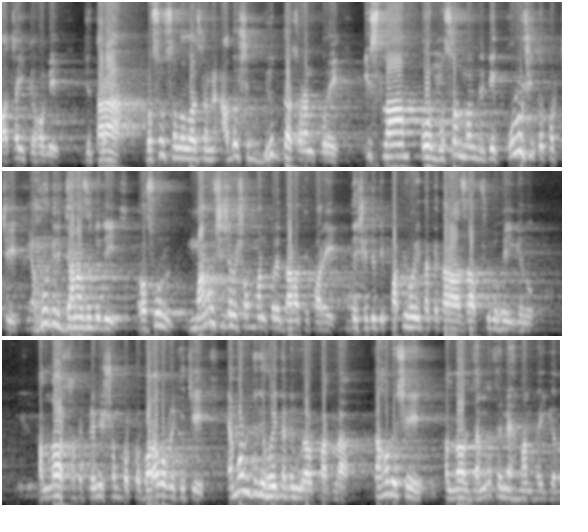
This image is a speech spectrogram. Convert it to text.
বাঁচাইতে হবে। যে তারা রসুল সাল্লাহ ইসলামের আদর্শের বিরুদ্ধাচরণ করে ইসলাম ও মুসলমানদেরকে কলুষিত করছে ইয়াহুদির জানাজা যদি রসুল মানুষ হিসেবে সম্মান করে দাঁড়াতে পারে, দেশে যদি পাপি হয়ে থাকে, তারা আজাব শুরু হয়ে গেল। আল্লাহর সাথে প্রেমের সম্পর্ক বরাবর রেখেছে, এমন যদি হয়ে থাকে নুরাল পাগলা, তাহলে সে আল্লাহর জান্নাতের মেহমান হয়ে গেল।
